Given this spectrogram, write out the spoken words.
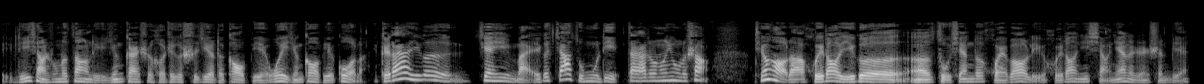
理想中的葬礼应该是和这个世界的告别，我已经告别过了。给大家一个建议，买一个家族墓地，大家都能用得上，挺好的。回到一个呃祖先的怀抱里，回到你想念的人身边。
